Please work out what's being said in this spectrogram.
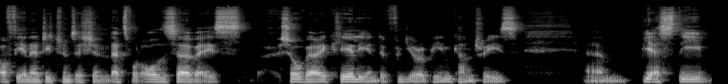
of the energy transition. That's what all the surveys show very clearly in different European countries. Um, yes, the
